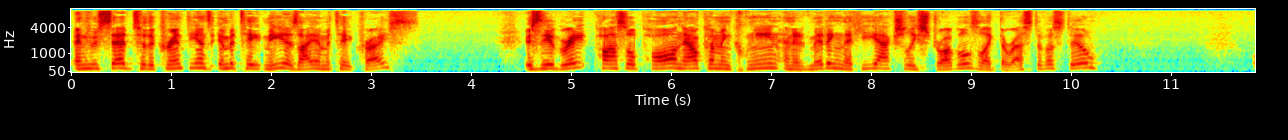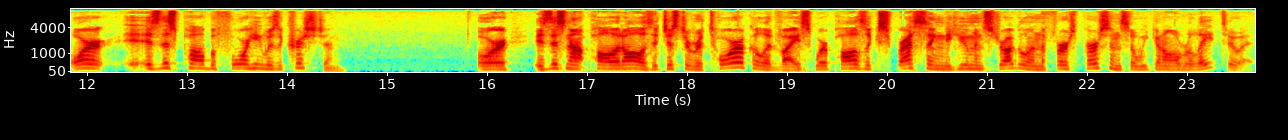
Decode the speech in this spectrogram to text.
And who said to the Corinthians, imitate me as I imitate Christ? Is the great apostle Paul now coming clean and admitting that he actually struggles like the rest of us do? Or is this Paul before he was a Christian? Or is this not Paul at all? Is it just a rhetorical advice where Paul's expressing the human struggle in the first person so we can all relate to it?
